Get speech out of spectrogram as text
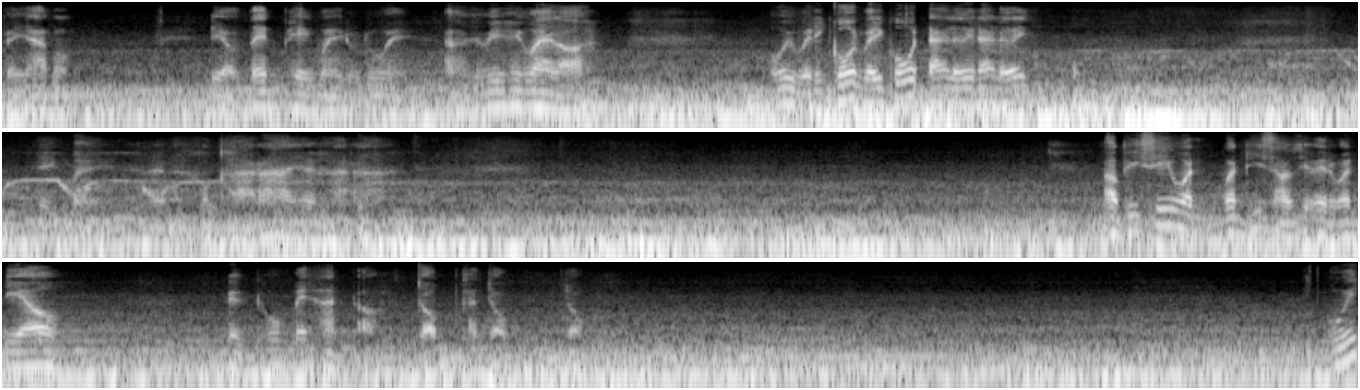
ไปยาบอกเดี๋ยวเต้นเพลงใหม่ดูด้วยอ่าจะมีเพลงใหม่เหรอ โอ้ย very good very good ได้เลยได้เลย เพลงใหม่อะไรนะของคาร่าใช่คาร่า เอาพิกซี่วันวันที่สามสิบเอ็ดวันเดียวหนึ่งทุ่มไม่ทันอ๋อจบค่ะจบจบอุ้ย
